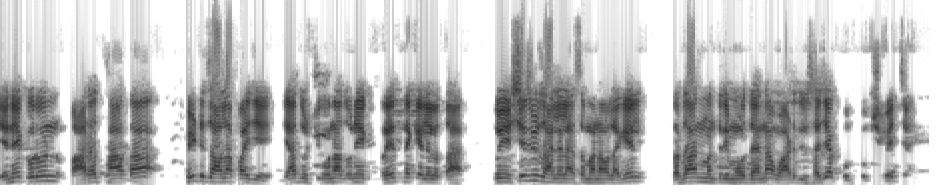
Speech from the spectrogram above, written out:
जेणेकरून भारत हा आता फिट झाला पाहिजे. या दृष्टिकोनातून एक प्रयत्न केलेला होता. तो यशस्वी झालेला असं म्हणावं लागेल. प्रधानमंत्री महोदयांना वाढदिवसाच्या खूप खूप शुभेच्छा.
